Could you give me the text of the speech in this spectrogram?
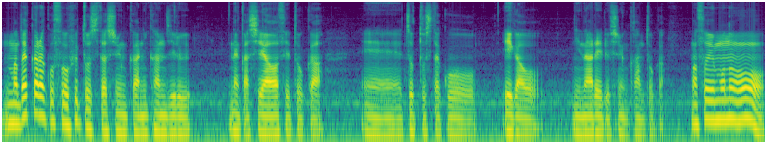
まあ、だからこそふとした瞬間に感じるなんか幸せとか、えー、ちょっとしたこう笑顔になれる瞬間とか、まあ、そういうものを、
